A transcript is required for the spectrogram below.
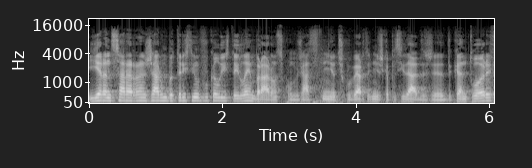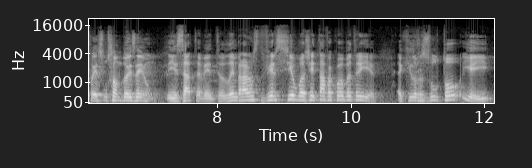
e era necessário arranjar um baterista e um vocalista. E lembraram-se, como já se tinha descoberto as minhas capacidades eh, de cantor, Foi a solução de dois em um. Exatamente. Lembraram-se de ver se eu me ajeitava com a bateria. Aquilo resultou e aí,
